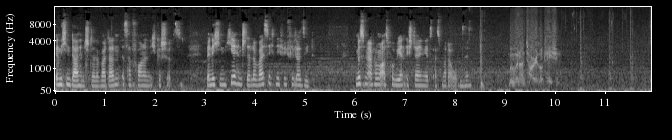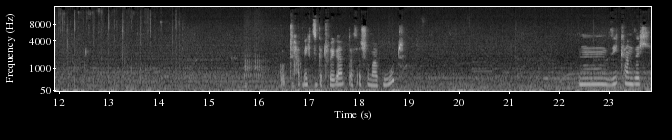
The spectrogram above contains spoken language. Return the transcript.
wenn ich ihn da hinstelle, weil dann ist er vorne nicht geschützt. Wenn ich ihn hier hinstelle, weiß ich nicht, wie viel er sieht. Müssen wir einfach mal ausprobieren. Ich stelle ihn jetzt erstmal da oben hin. Moving on target location. Gut, hat nichts getriggert. Das ist schon mal gut. Hm, sie kann sich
